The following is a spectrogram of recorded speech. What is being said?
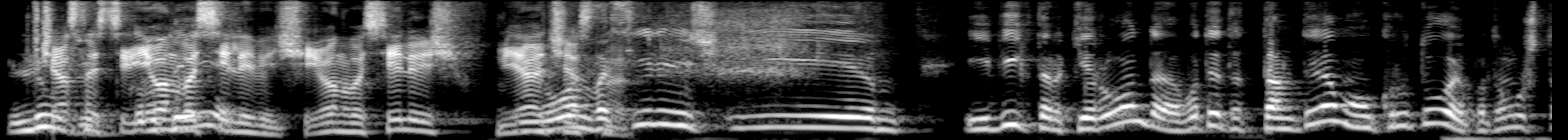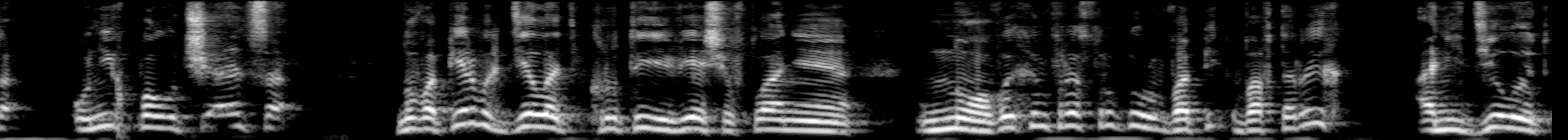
Люди, в частности, крутые. Ион Васильевич. Ион Васильевич, я Ион честно... Васильевич и, и Виктор Киронда, вот этот тандем, он крутой, потому что у них получается ну, во-первых, делать крутые вещи в плане новых инфраструктур. Во-вторых, они делают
